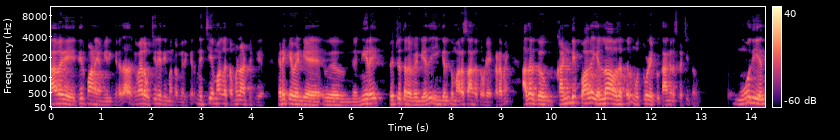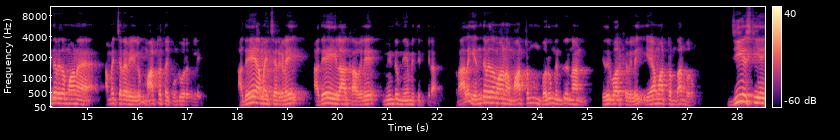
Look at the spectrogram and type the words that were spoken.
காவிரி தீர்ப்பாணையம் இருக்கிறது. அதற்கு மேல உச்சநீதிமன்றம் இருக்கிறது. நிச்சயமாக தமிழ்நாட்டுக்கு கிடைக்க வேண்டிய நீரை பெற்றுத்தர வேண்டியது இங்க இருக்கும் அரசாங்கத்துடைய கடமை. அதற்கு கண்டிப்பாக எல்லா விதத்திலும் ஒத்துழைப்பு காங்கிரஸ் கட்சி தரும். மோடி எந்த விதமான அமைச்சரவையிலும் மாற்றத்தை கொண்டு வரவில்லை. அதே அமைச்சர்களை அதே இலாக்காவிலே மீண்டும் நியமித்திருக்கிறார். அதனால எந்த விதமான மாற்றமும் வரும் என்று நான் எதிர்பார்க்கவில்லை. ஏமாற்றம் தான் வரும். ஜிஎஸ்டியை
